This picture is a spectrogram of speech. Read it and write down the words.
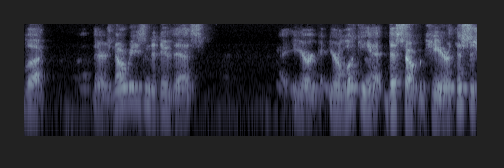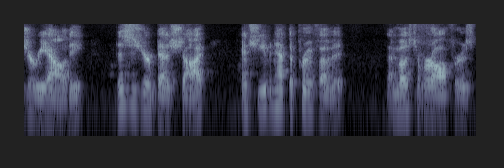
look, there's no reason to do this. You're you're looking at this over here. This is your reality. This is your best shot. And she even had the proof of it that most of her offers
